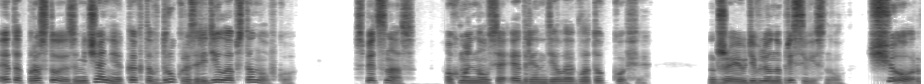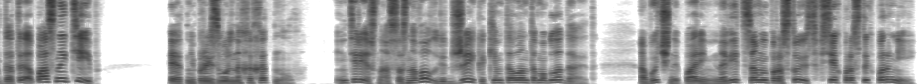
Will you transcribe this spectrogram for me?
Это простое замечание как-то вдруг разрядило обстановку. «Спецназ», — ухмыльнулся Эдриан, делая глоток кофе. Джей удивленно присвистнул. «Чёрт, да ты опасный тип!» Эд непроизвольно хохотнул. Интересно, осознавал ли Джей, каким талантом обладает? Обычный парень, на вид самый простой из всех простых парней.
